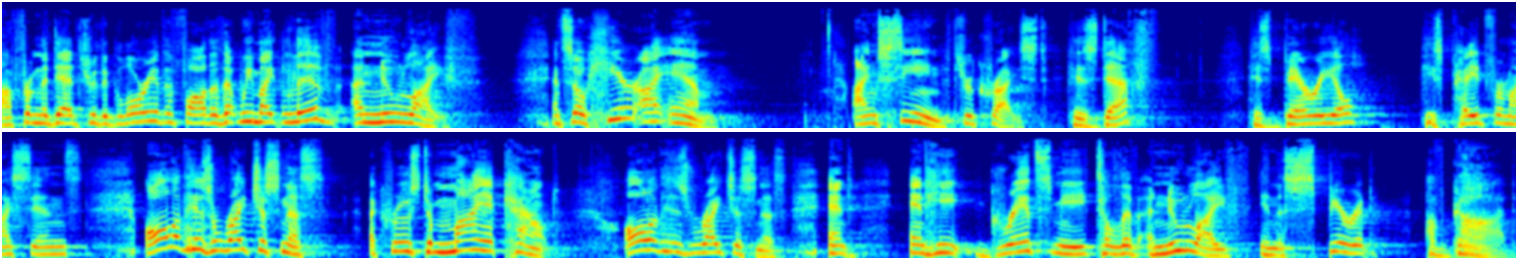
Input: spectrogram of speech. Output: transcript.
uh, from the dead through the glory of the Father that we might live a new life. And so here I am. I'm seen through Christ, his death, his burial, he's paid for my sins. All of his righteousness accrues to my account. All of his righteousness. And and He grants me to live a new life in the Spirit of God.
